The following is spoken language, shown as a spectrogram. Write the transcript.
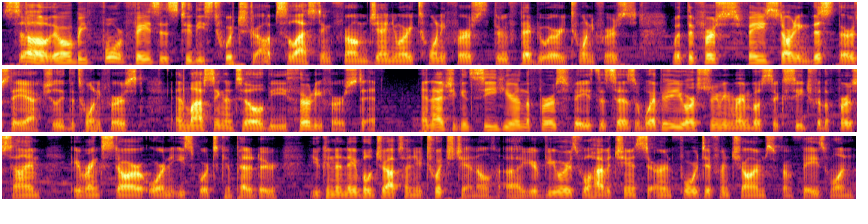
So, there will be four phases to these Twitch drops lasting from January 21st through February 21st, with the first phase starting this Thursday, actually, the 21st, and lasting until the 31st. And as you can see here in the first phase, it says whether you are streaming Rainbow Six Siege for the first time, a ranked star, or an esports competitor, you can enable drops on your Twitch channel. Uh, your viewers will have a chance to earn four different charms from phase 1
